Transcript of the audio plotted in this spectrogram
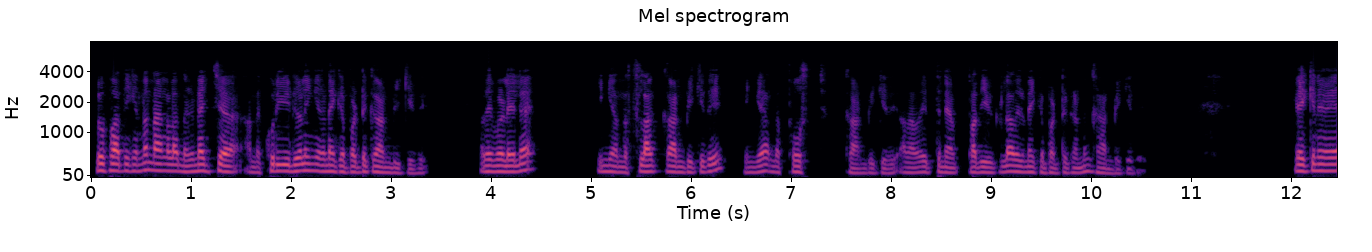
இப்போ பார்த்தீங்கன்னா நாங்கள் அந்த இணைச்ச அந்த குறியீடுகள் இங்கே இணைக்கப்பட்டு காண்பிக்குது. அதே வேளையில் இங்கே அந்த ஸ்லாக் காண்பிக்குது இங்கே அந்த போஸ்ட் காண்பிக்குது. அதாவது இத்தனை பதிவுக்குள்ள அது இணைக்கப்பட்டிருக்குன்னு காண்பிக்குது. ஏற்கனவே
